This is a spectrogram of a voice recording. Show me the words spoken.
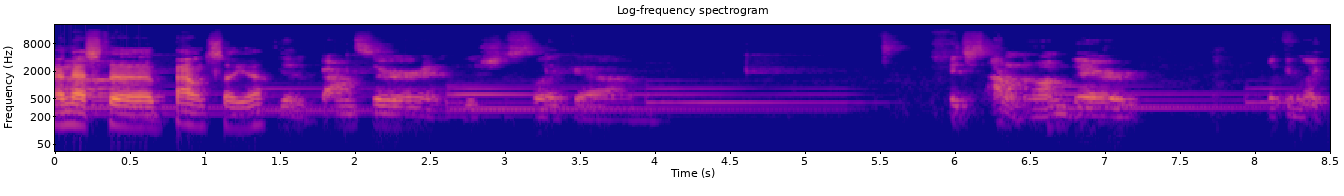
And that's the bouncer, yeah. yeah, the bouncer, and there's just like, um, it's just, I don't know, I'm there looking like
